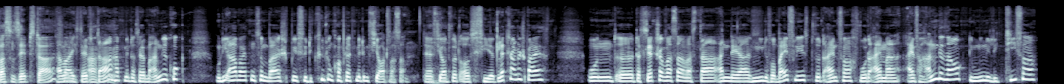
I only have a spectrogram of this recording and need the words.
Warst du selbst da? Da war ich selbst ah, da, cool. habe mir das selber angeguckt. Und die arbeiten zum Beispiel für die Kühlung komplett mit dem Fjordwasser. Der mhm. Fjord wird aus vier Gletschern gespeist und äh, das Gletscherwasser, was da an der Mine vorbeifließt, wird einfach, wurde einmal einfach angesaugt. Die Mine liegt tiefer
